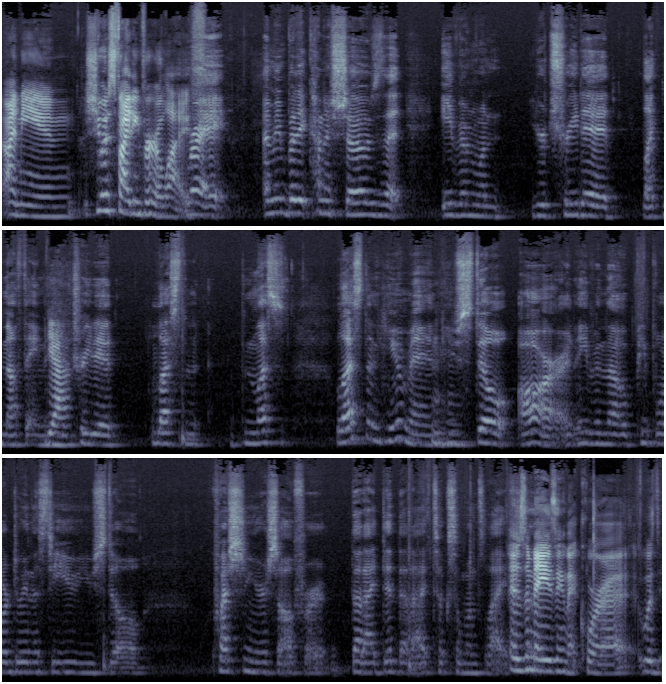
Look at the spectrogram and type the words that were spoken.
I mean, she was fighting for her life. Right. I mean, but it kind of shows that even when you're treated like nothing, yeah. you're treated less than less less than human mm-hmm. you still are and even though people are doing this to you you still question yourself or that I did that I took someone's life. It was so. amazing that Cora was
